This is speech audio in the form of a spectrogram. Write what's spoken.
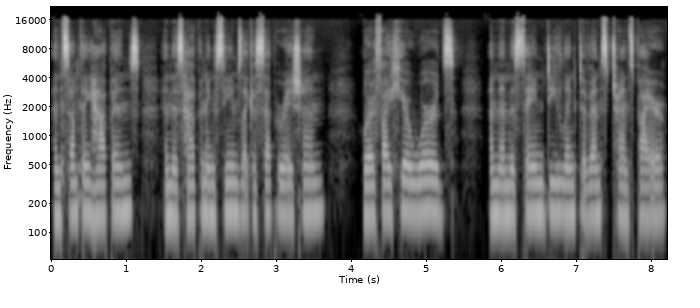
and something happens, and this happening seems like a separation, or if I hear words and then the same delinked events transpire,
